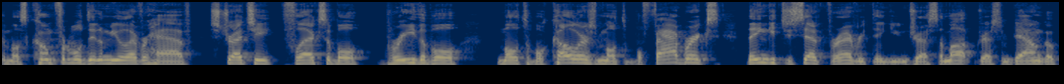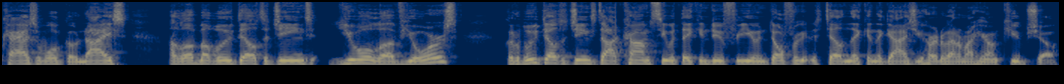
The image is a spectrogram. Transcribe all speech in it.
the most comfortable denim you'll ever have, stretchy, flexible, breathable, multiple colors, multiple fabrics. They can get you set for everything. You can dress them up, dress them down, go casual, go nice. I love my Blue Delta jeans. You will love yours. Go to bluedeltajeans.com, see what they can do for you. And don't forget to tell Nick and the guys you heard about them right here on Cube Show.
